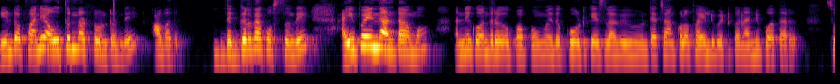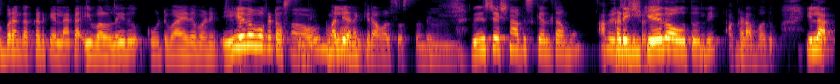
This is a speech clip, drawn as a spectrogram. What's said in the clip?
ఏంటో పని అవుతున్నట్టు ఉంటుంది. అవదు దగ్గర దాకా వస్తుంది. అయిపోయింది అంటాము. అన్ని కొందరు పాపం ఏదో కోర్టు కేసులు అవి ఉంటే చంకలో ఫైల్ పెట్టుకొని అన్ని పోతారు. శుభ్రంగా అక్కడికి వెళ్ళాక ఇవాళ లేదు కోర్టు వాయిదా పడి ఏదో ఒకటి వస్తుంది. మళ్ళీ. వెనక్కి రావాల్సి వస్తుంది. రిజిస్ట్రేషన్ ఆఫీస్కి వెళ్తాము. అక్కడ. ఇంకేదో అవుతుంది. అక్కడ అవ్వదు. ఇలా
